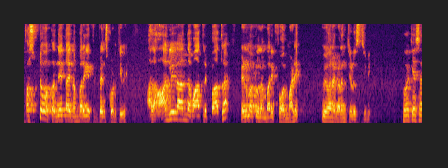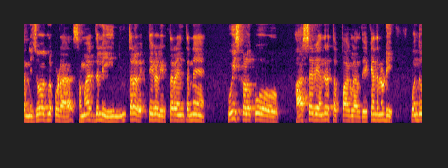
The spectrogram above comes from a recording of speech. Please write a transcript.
ಫಸ್ಟ್ ಅವ್ರ ತಂದೆ ತಾಯಿ ನಂಬರ್ಗೆ ಪ್ರಿಫರೆನ್ಸ್ ಕೊಡ್ತೀವಿ. ಅದು ಆಗ್ಲಿಲ್ಲ ಅಂದ ಮಾತ್ರಕ್ಕೆ ಮಾತ್ರ ಹೆಣ್ಮಕ್ಳು ನಂಬರ್ಗೆ ಫೋನ್ ಮಾಡಿ ವಿವರಗಳನ್ನು ತಿಳಿಸ್ತೀವಿ. ಓಕೆ ಸರ್ ನಿಜವಾಗ್ಲೂ ಕೂಡ ಸಮಾಜದಲ್ಲಿ ನಿಮ್ಮ ಥರ ವ್ಯಕ್ತಿಗಳು ಇರ್ತಾರೆ ಅಂತಾನೆ ಊಹಿಸ್ಕೊಳ್ಳೋಕ್ಕೂ ಆಶ್ಚರ್ಯ ಅಂದರೆ ತಪ್ಪಾಗಲಾರ್ದು. ಏಕೆಂದರೆ ನೋಡಿ ಒಂದು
